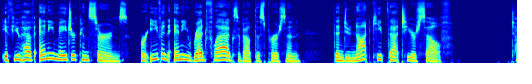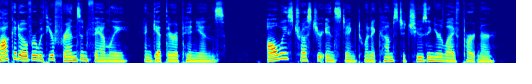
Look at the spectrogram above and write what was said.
If you have any major concerns or even any red flags about this person, then do not keep that to yourself. Talk it over with your friends and family and get their opinions. Always trust your instinct when it comes to choosing your life partner.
